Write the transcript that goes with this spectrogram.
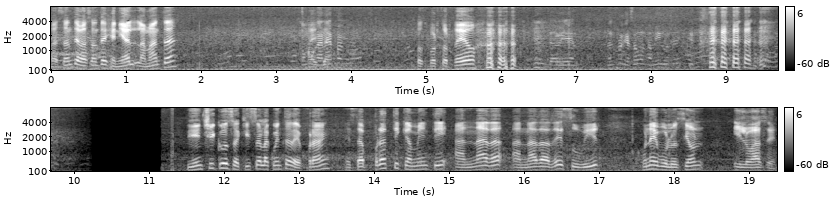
Bastante, bastante genial la manta. ¿Cómo Ahí gané, está. Paco? Pues por sorteo. Está bien. No es porque somos amigos, ¿eh? Bien chicos, aquí está la cuenta de Frank. Está prácticamente a nada, a nada de subir una evolución y lo hace.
